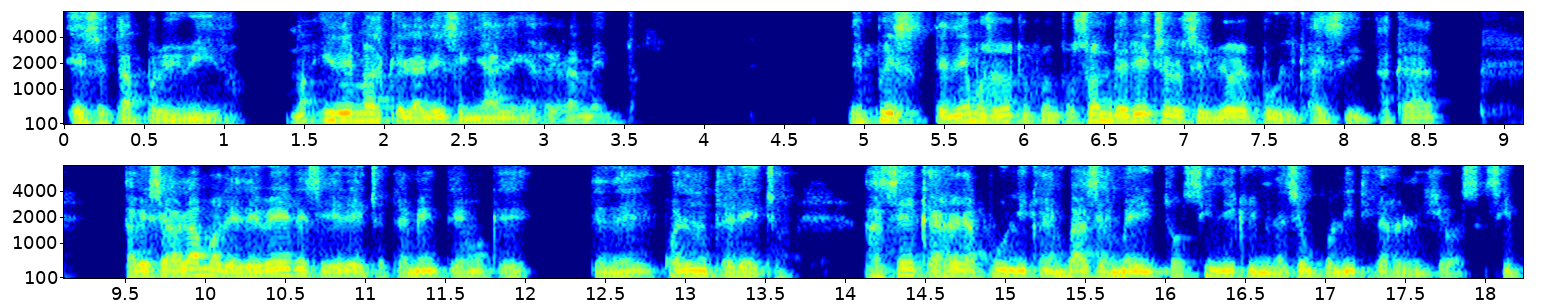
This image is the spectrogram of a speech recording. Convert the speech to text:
eso está prohibido. ¿no? Y además que la ley señale en el reglamento. Después tenemos el otro punto, son derechos de los servidores públicos. Ahí sí, acá a veces hablamos de deberes y derechos, también tenemos que tener cuál es nuestro derecho. Hacer carrera pública en base a mérito sin discriminación política religiosa. ¿sí?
